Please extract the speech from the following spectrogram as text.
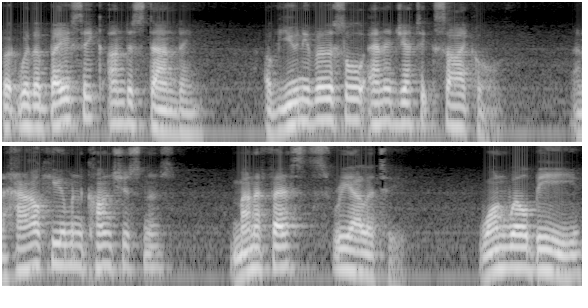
but with a basic understanding of universal energetic cycles and how human consciousness manifests reality, one will be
